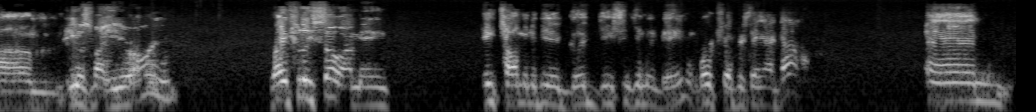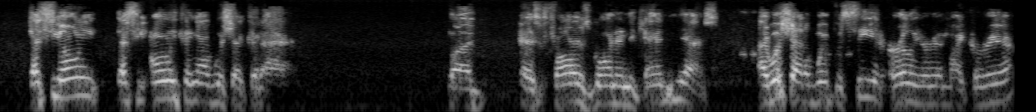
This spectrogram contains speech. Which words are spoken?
Um, he was my hero, and rightfully so. I mean, he taught me to be a good, decent human being and work for everything I got. And that's the only that's the only thing I wish I could have had. But as far as going into Canton, yes. I wish I'd have went to see it earlier in my career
